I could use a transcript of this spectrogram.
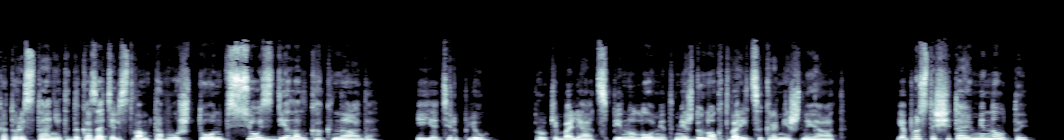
который станет доказательством того, что он все сделал как надо. И я терплю. Руки болят, спину ломит, между ног творится кромешный ад. Я просто считаю минуты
